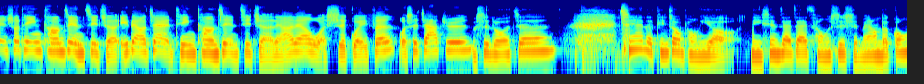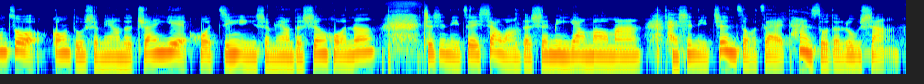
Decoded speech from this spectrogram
欢迎收听康健记者医疗站，听康健记者聊一聊。我是桂芬，我是家君，我是罗真。亲爱的听众朋友，你现在在从事什么样的工作？攻读什么样的专业？或经营什么样的生活呢？这是你最向往的生命样貌吗？还是你正走在探索的路上？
